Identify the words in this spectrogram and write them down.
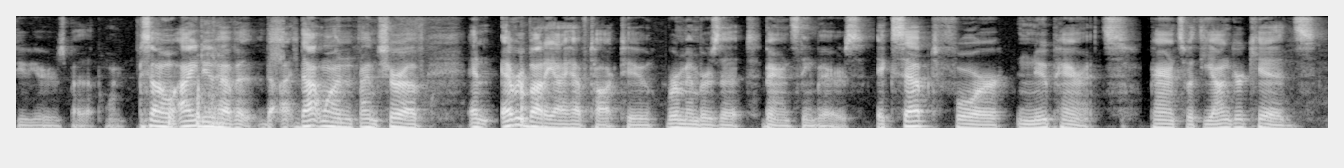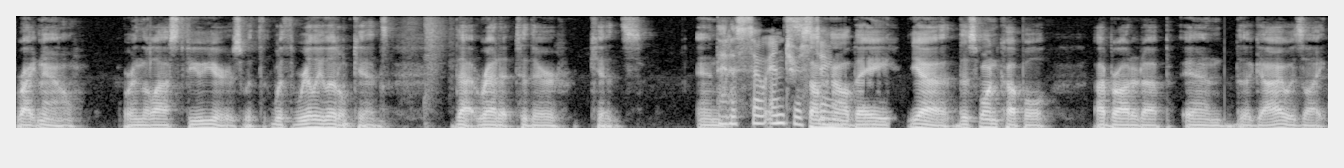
few years by that point. So I do have it that one I'm sure of and everybody I have talked to remembers it Berenstein Bears except for new parents, parents with younger kids right now or in the last few years with with really little kids that read it to their kids. And that is so interesting. somehow they yeah this one couple i brought it up and the guy was like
